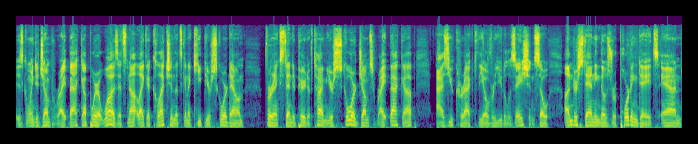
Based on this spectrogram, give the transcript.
is going to jump right back up where it was. It's not like a collection that's going to keep your score down for an extended period of time. Your score jumps right back up as you correct the overutilization. So, understanding those reporting dates and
